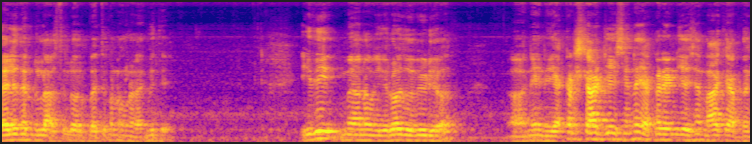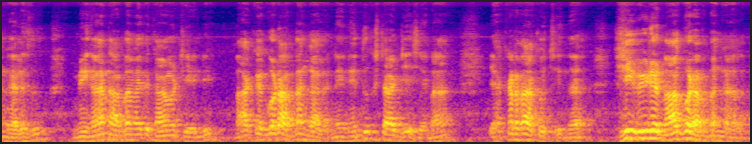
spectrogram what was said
తల్లిదండ్రుల ఆస్తులు వాళ్ళు బతికుండంలో అమ్మితే ఇది మనం ఈరోజు వీడియో. నేను ఎక్కడ స్టార్ట్ చేసినా ఎక్కడ ఎండ్ చేసినా నాకే అర్థం కాలేదు. మీకు కానీ అర్థమైతే కామెంట్ చేయండి. నాకే కూడా అర్థం కాలేదు నేను ఎందుకు స్టార్ట్ చేసినా ఎక్కడ దాకా వచ్చిందా? ఈ వీడియో నాకు కూడా అర్థం కాలేదు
